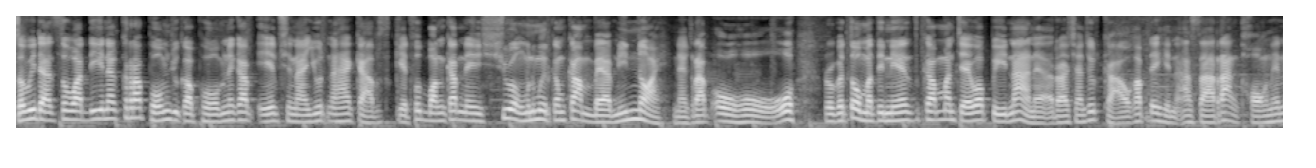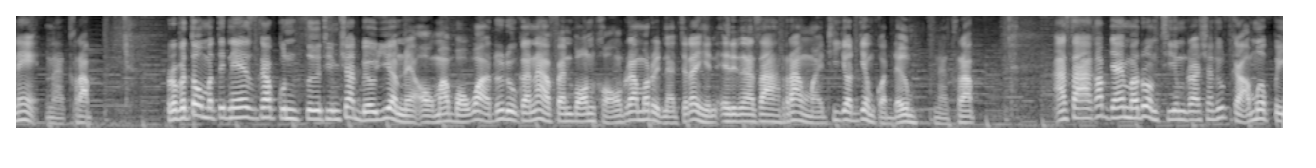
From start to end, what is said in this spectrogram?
สวีดัสสวัสดีนะครับผมอยู่กับผมนะครับเอฟชนายุทธนะฮะกับสเก็ตฟุตบอลครับในช่วงมืดๆค่ำๆแบบนี้หน่อยนะครับโอ้โหโรเบโตมาร์ติเนสครับมั่นใจว่าปีหน้าเนี่ยราชันชุดขาวครับได้เห็นอาซาร่างทองแน่ๆนะครับโรเบโตมาร์ติเนสครับกุนซือทีมชาติเบลเยียมเนี่ยออกมาบอกว่าฤดูกาลหน้าแฟนบอลของเรอัลมาดริดเนี่ยจะได้เห็นเอรินาซาร่างใหม่ที่ยอดเยี่ยมกว่าเดิมนะครับ อาซาครับย้ายมาร่วมทีมราชันทุตกล่าวเมื่อปี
